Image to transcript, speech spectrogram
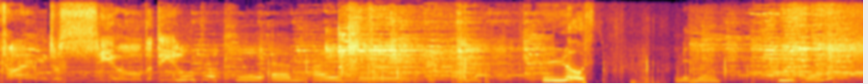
Time to seal the deal. Gut, okay, ähm, also. Los! Mit einer Prüfung.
